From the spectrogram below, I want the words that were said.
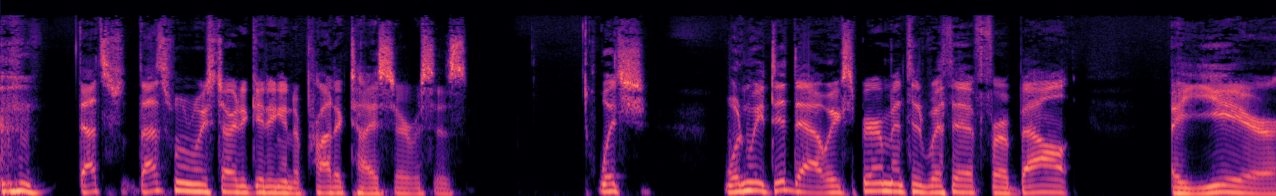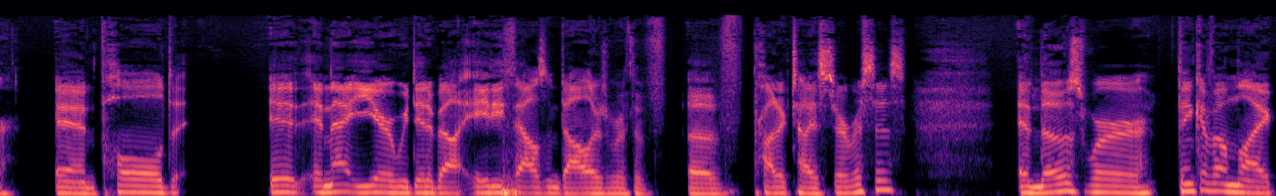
that's that's when we started getting into productized services, which when we did that, we experimented with it for about a year and pulled it in that year we did about $80,000 worth of of productized services. And those were think of them like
